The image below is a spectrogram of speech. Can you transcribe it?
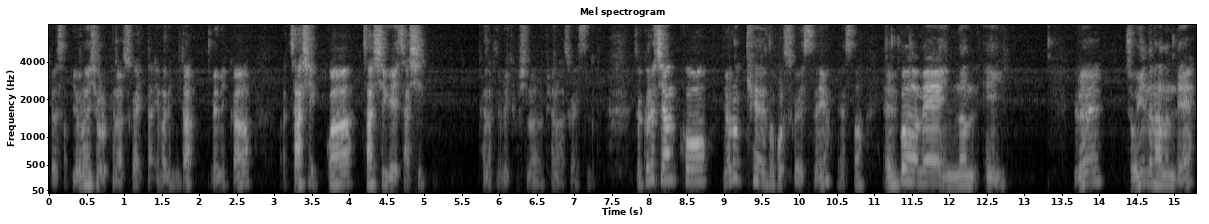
그래서 이런 식으로 표현할 수가 있다 이 말입니다. 그러니까 자식과 자식의 자식 표현할 때 이렇게 표현을 표현할 수가 있습니다. 자, 그렇지 않고 이렇게도 볼 수가 있어요. 그래서 앨범에 있는 A를 조인을 하는데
